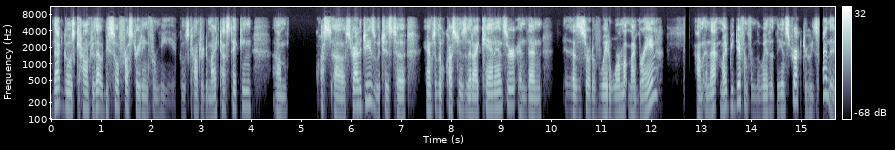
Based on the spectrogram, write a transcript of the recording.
that goes counter. That would be so frustrating for me. It goes counter to my test taking um, quest, uh, strategies, which is to answer the questions that I can answer and then as a sort of way to warm up my brain. Um, and that might be different from the way that the instructor who designed the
